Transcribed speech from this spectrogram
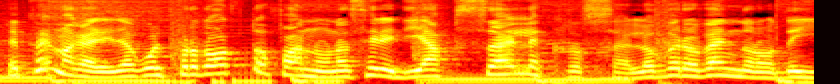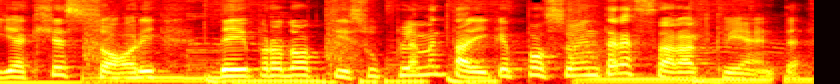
e poi magari da quel prodotto fanno una serie di upsell e cross-sell, ovvero vendono degli accessori, dei prodotti supplementari che possono interessare al cliente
